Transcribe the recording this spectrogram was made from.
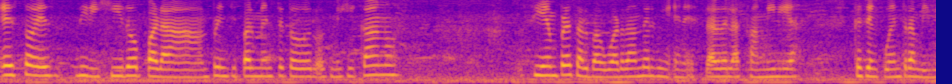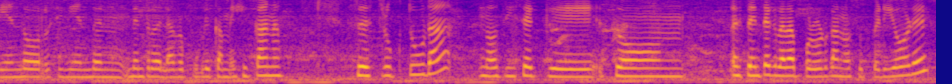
esto es dirigido para principalmente todos los mexicanos, siempre salvaguardando el bienestar de las familias que se encuentran viviendo o residiendo dentro de la República Mexicana. Su estructura nos dice que son está integrada por órganos superiores,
